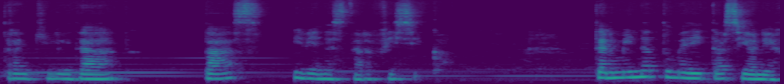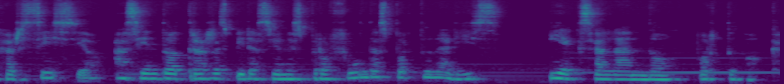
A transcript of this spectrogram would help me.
tranquilidad, paz y bienestar físico. Termina tu meditación y ejercicio haciendo otras respiraciones profundas por tu nariz y exhalando por tu boca.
